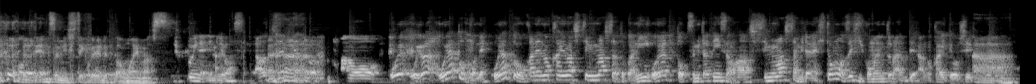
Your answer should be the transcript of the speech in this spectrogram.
コンテンツにしてくれると思います。10分以内に見れます。あのちなみにあの親親親ともね、親とお金の会話してみましたとかに、親と積み立て NISA の話してみましたみたいな人もぜひコメント欄であの書いて教えてくださああ、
